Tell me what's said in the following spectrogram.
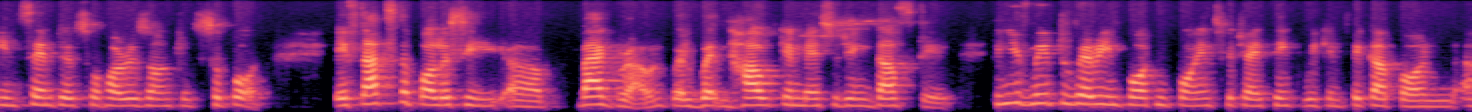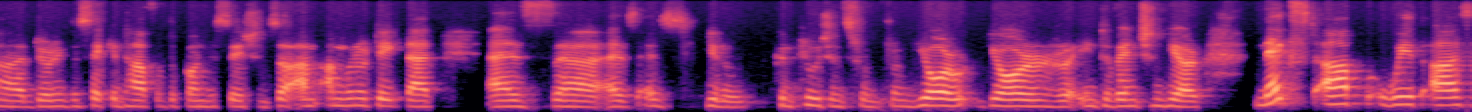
incentives for horizontal support if that's the policy uh, background, well, when, how can messaging dovetail? I think you've made two very important points, which I think we can pick up on uh, during the second half of the conversation. So I'm, I'm going to take that as, uh, as, as you know, conclusions from, from your, your intervention here. Next up with us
